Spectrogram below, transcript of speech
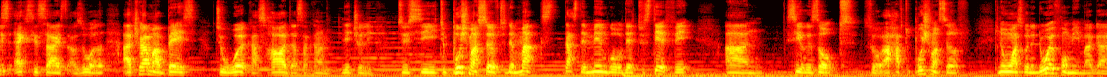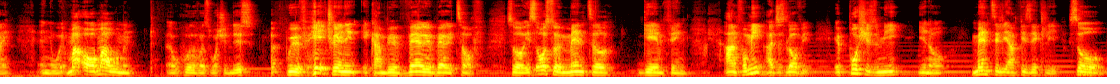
this exercise as well I try my best to work as hard as I can literally to see to push myself to the max. That's the main goal there to stay fit and see results. So I have to push myself. No one's gonna do it for me my guy. Anyway my or my woman uh, whoever's watching this. With HIIT training it can be very very tough. So it's also a mental game thing. And for me I just love it. It pushes me you know mentally and physically. So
